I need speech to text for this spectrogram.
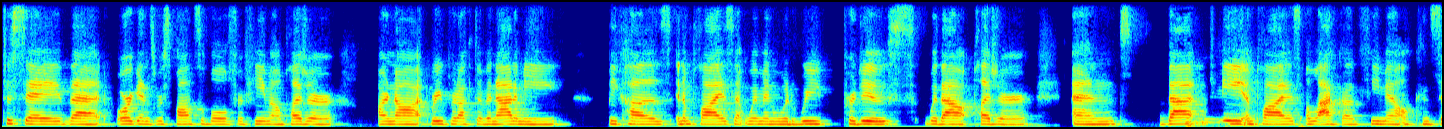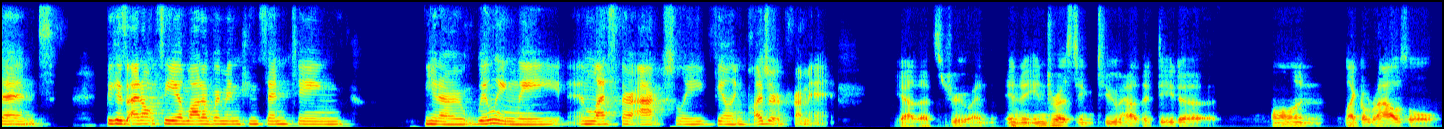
to say that organs responsible for female pleasure are not reproductive anatomy because it implies that women would reproduce without pleasure. And that to me implies a lack of female consent because I don't see a lot of women consenting, you know, willingly unless they're actually feeling pleasure from it. Yeah, that's true. And, and interesting too how the data on like arousal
